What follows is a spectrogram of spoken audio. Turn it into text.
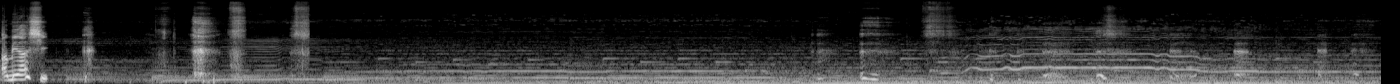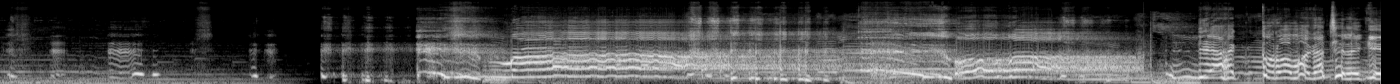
আমি আসি। ও মা! দেখ তোর অভাগা ছেলেকে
